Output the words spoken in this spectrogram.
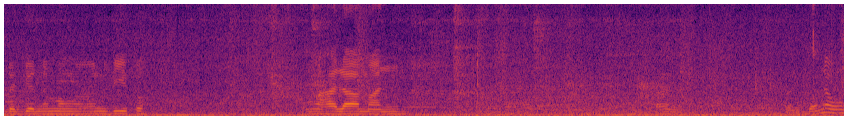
lagyan ng mga ano dito. Mga halaman. Ayan. Ganda na oh.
